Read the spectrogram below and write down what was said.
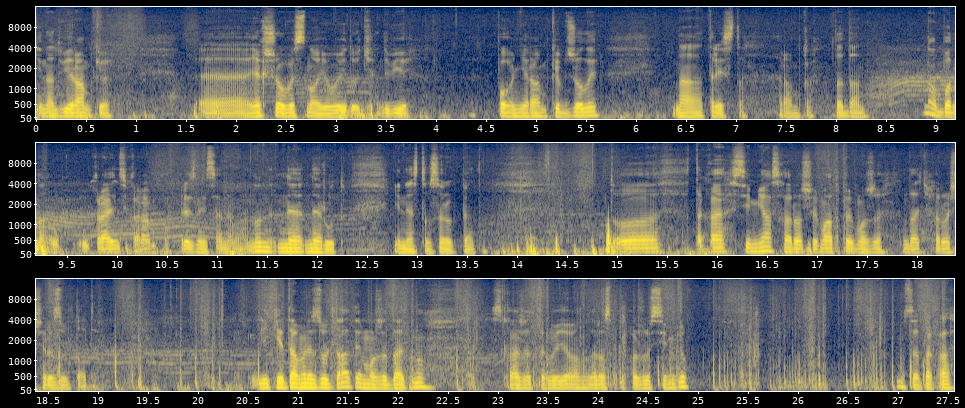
і на дві рамки, е, якщо весною вийдуть дві повні рамки бджоли на 300 рамка додан. Ну, або на українська рамка, різниця нема. Ну, не, не рут і не 145. То така сім'я з хорошою маткою може дати хороші результати. Які там результати може дати? Ну, скажете ви, я вам зараз покажу сім'ю. Ну, це така,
